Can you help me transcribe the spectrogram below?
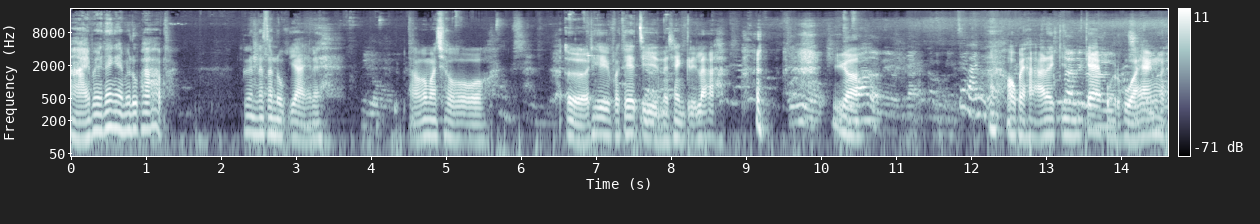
หายไปได้ไงไม่รู้ภาพ เพื่อนก็สนุกใหญ่เลยเราก็มาโชว์ เออที่ประเทศจีนนะแชงกรีลาพี่ก็ ออกไปหาอะไรกินแก้ปวดหัวแห้งเลย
